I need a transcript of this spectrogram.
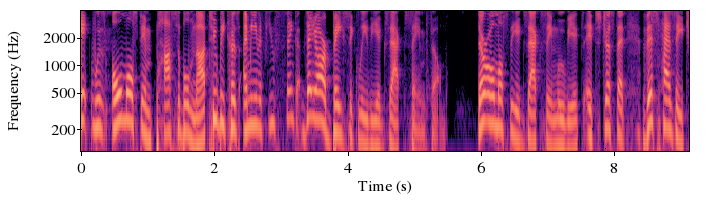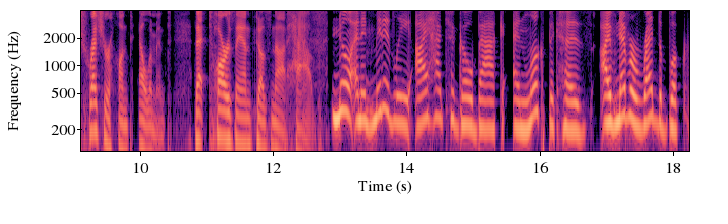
It was almost impossible not to because, I mean, if you think they are basically the exact same film. They're almost the exact same movie. It's it's just that this has a treasure hunt element that Tarzan does not have. No, and admittedly, I had to go back and look because I've never read the book,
